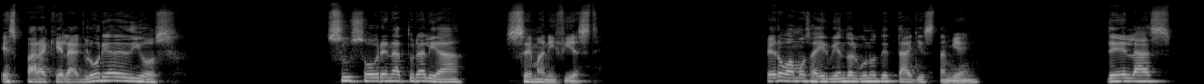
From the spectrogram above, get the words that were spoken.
es para que la gloria de Dios, su sobrenaturalidad, se manifieste. Pero vamos a ir viendo algunos detalles también de las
